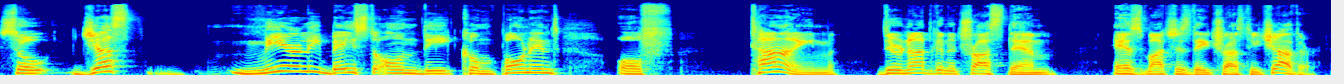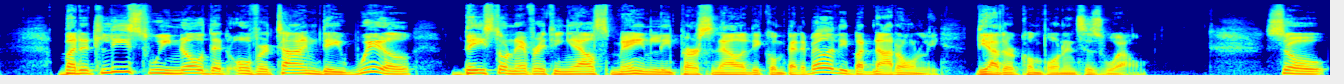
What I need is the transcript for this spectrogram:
So, just merely based on the component of time, they're not going to trust them as much as they trust each other. But at least we know that over time they will, based on everything else, mainly personality compatibility, but not only, the other components as well. So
